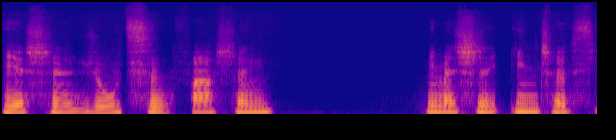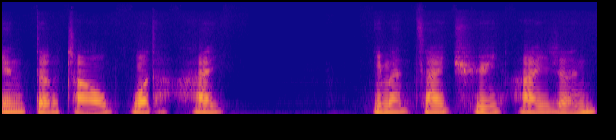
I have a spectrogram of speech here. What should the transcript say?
也是如此发生。你们是因着先得着我的爱，你们再去爱人，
